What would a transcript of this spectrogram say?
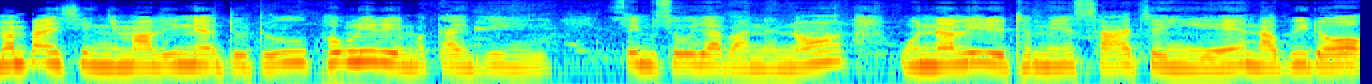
မန်ပိုင်ရှင်ညီမလေးနဲ့အတူတူဖုံးလေးတွေမကင်ပြင်းစိတ်မဆိုးရပါနဲ့နော်ဝန်ထမ်းလေးတွေထမင်းစားခြင်းရယ်နောက်ပြီးတော့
